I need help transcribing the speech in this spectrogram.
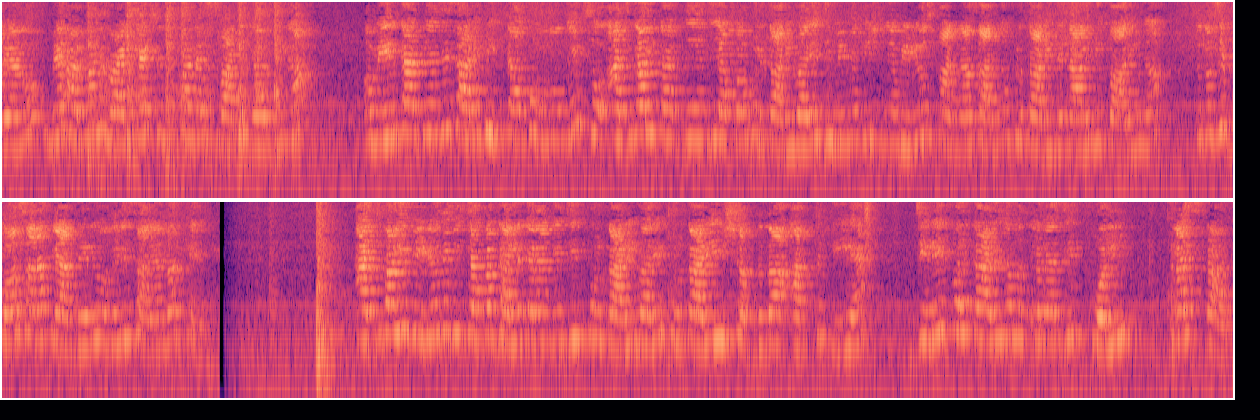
ਸਾਰਿਆਂ ਨੂੰ। ਮੈਂ ਹਰਮਨ ਰਾਇਲ ਕਲੈਕਸ਼ਨ ਵਿੱਚ ਤੁਹਾਡਾ ਸਵਾਗਤ ਕਰਦੀ ਹਾਂ। ਉਮੀਦ ਕਰਦੀ ਹਾਂ ਜੀ ਸਾਰੇ ਠੀਕ ਠਾਕ ਹੋਵੋਗੇ। ਸੋ ਅੱਜ ਗੱਲ ਕਰਦੇ ਹਾਂ ਜੀ ਆਪਾਂ ਫੁਲਕਾਰੀ ਬਾਰੇ। ਜਿਵੇਂ ਮੈਂ ਪਿਛਲੀਆਂ ਵੀਡੀਓਜ਼ ਪਾਈਆਂ, ਸਾਰੀਆਂ ਫੁਲਕਾਰੀ ਦੇ ਨਾਲ ਹੀ ਪਾ ਰਹੀ ਹਾਂ। ਤੇ ਤੁਸੀਂ ਬਹੁਤ ਸਾਰਾ ਪਿਆਰ ਦੇ ਰਹੇ ਹੋ, ਉਹਦੇ ਲਈ ਸਾਰਿਆਂ ਦਾ ਥੈਂਕ ਅੱਜ ਵਾਲੀ ਵੀਡੀਓ ਦੇ ਵਿੱਚ ਆਪਾਂ ਗੱਲ ਕਰਾਂਗੇ ਜੀ ਫੁਲਕਾਰੀ ਬਾਰੇ। ਫੁਲਕਾਰੀ ਸ਼ਬਦ ਦਾ ਅਰਥ ਕੀ ਹੈ? ਜਿਹੜੀ ਫੁਲਕਾਰੀ ਦਾ ਮਤਲਬ ਹੈ ਜੀ ਫੁੱਲ ਪਲੱਸ ਕਾਰੀ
